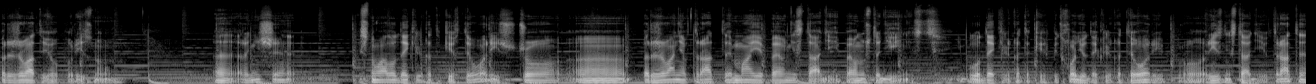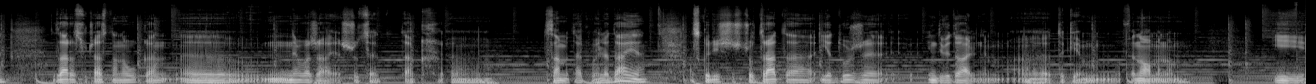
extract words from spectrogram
переживати його по-різному. Е, раніше існувало декілька таких теорій, що е, переживання втрати має певні стадії, певну стадійність. І було декілька таких підходів, декілька теорій про різні стадії втрати. Зараз сучасна наука е, не вважає, що це так саме так виглядає, а скоріше, що втрата є дуже індивідуальним таким феноменом. І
